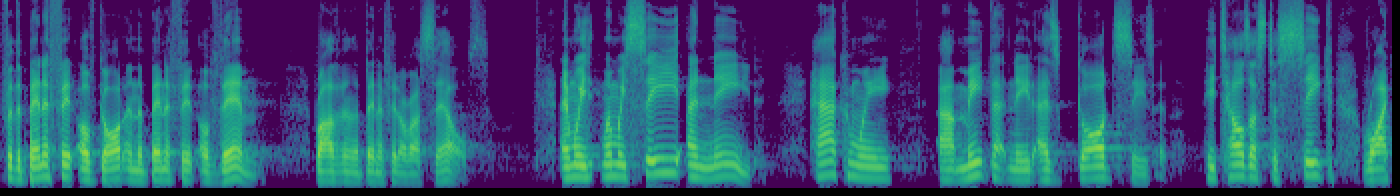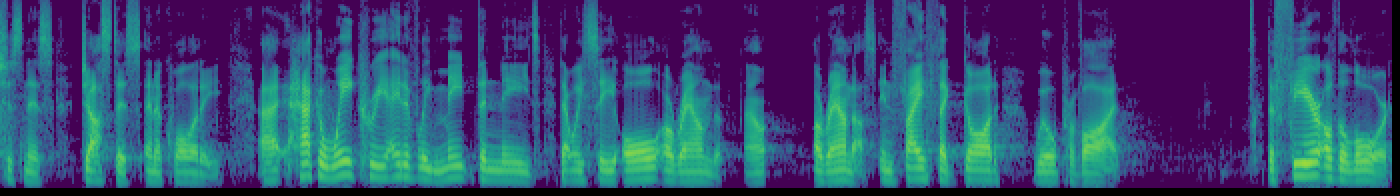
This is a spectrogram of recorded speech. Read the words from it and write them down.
for the benefit of God and the benefit of them rather than the benefit of ourselves? And we, when we see a need, how can we uh, meet that need as God sees it? He tells us to seek righteousness, justice, and equality. Uh, how can we creatively meet the needs that we see all around, uh, around us in faith that God will provide? The fear of the Lord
